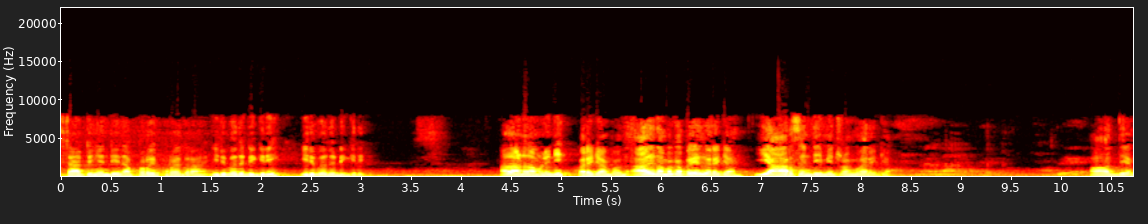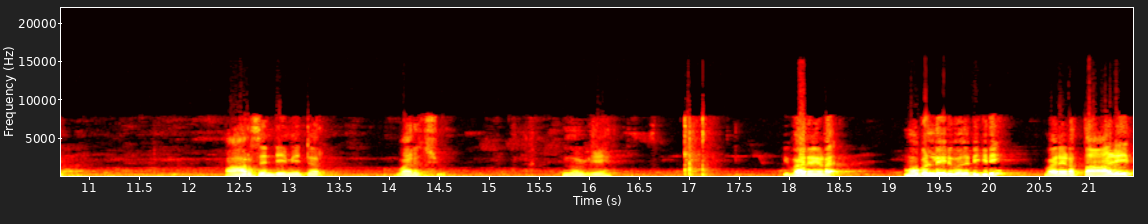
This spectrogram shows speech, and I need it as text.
സ്റ്റാർട്ടിങ് എന്റിൽ നിന്ന് അപ്പുറം ഇപ്പുറം എത്ര? ഇരുപത് ഡിഗ്രി ഇരുപത് ഡിഗ്രി. അതാണ് നമ്മൾ ഇനി വരയ്ക്കാൻ പോകുന്നത്. ആദ്യം നമുക്കപ്പോൾ ഏത് വരയ്ക്കാം? ഈ ആറ് സെന്റിമീറ്റർ അങ്ങ് വരയ്ക്കാം. ആദ്യം ആറ് സെന്റിമീറ്റർ വരച്ചു. നോക്കിയേ. ഈ വരയുടെ മുകളിൽ ഇരുപത് ഡിഗ്രി വരയുടെ താഴെയും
